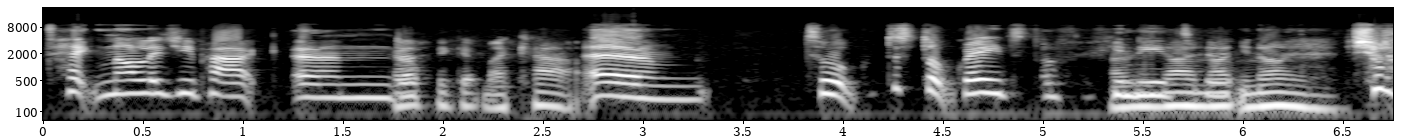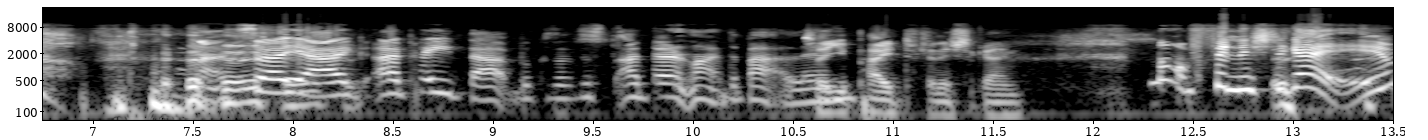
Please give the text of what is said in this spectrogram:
technology pack and Help me get my cat. um, talk just upgrade stuff if you Only need nine to. ninety nine. Shut up. no, so yeah, I, I paid that because I just I don't like the battling. So you paid to finish the game. not finish the game.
